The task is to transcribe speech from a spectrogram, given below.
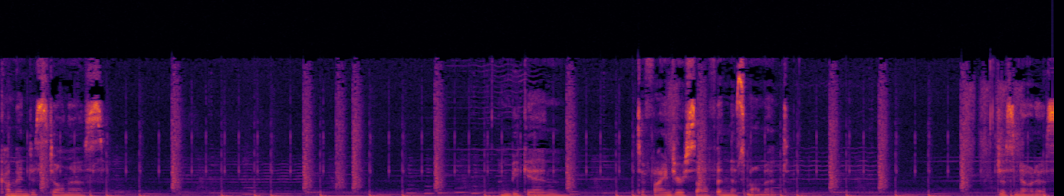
Come into stillness and begin to find yourself in this moment. Just notice.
